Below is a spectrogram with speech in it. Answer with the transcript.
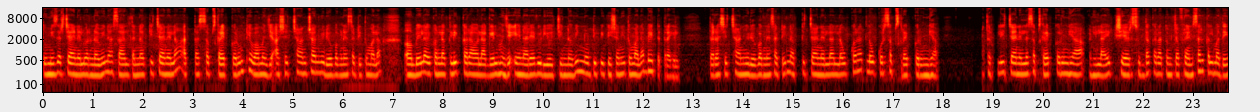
तुम्ही जर चॅनलवर नवीन असाल तर नक्की चॅनलला आत्ताच सबस्क्राईब करून ठेवा. म्हणजे असे छान छान व्हिडिओ बघण्यासाठी तुम्हाला बेल आयकॉनला क्लिक करावं लागेल. म्हणजे येणाऱ्या व्हिडिओची नवीन नोटिफिकेशनही तुम्हाला भेटत राहील. तर असे छान व्हिडिओ बघण्यासाठी नक्कीच चॅनलला लवकरात लवकर सबस्क्राईब करून घ्या. तर प्लीज चॅनलला सबस्क्राईब करून घ्या आणि लाईक शेअरसुद्धा करा तुमच्या फ्रेंड सर्कलमध्ये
